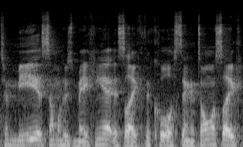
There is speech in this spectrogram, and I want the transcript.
to me as someone who's making it is like the coolest thing it's almost like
